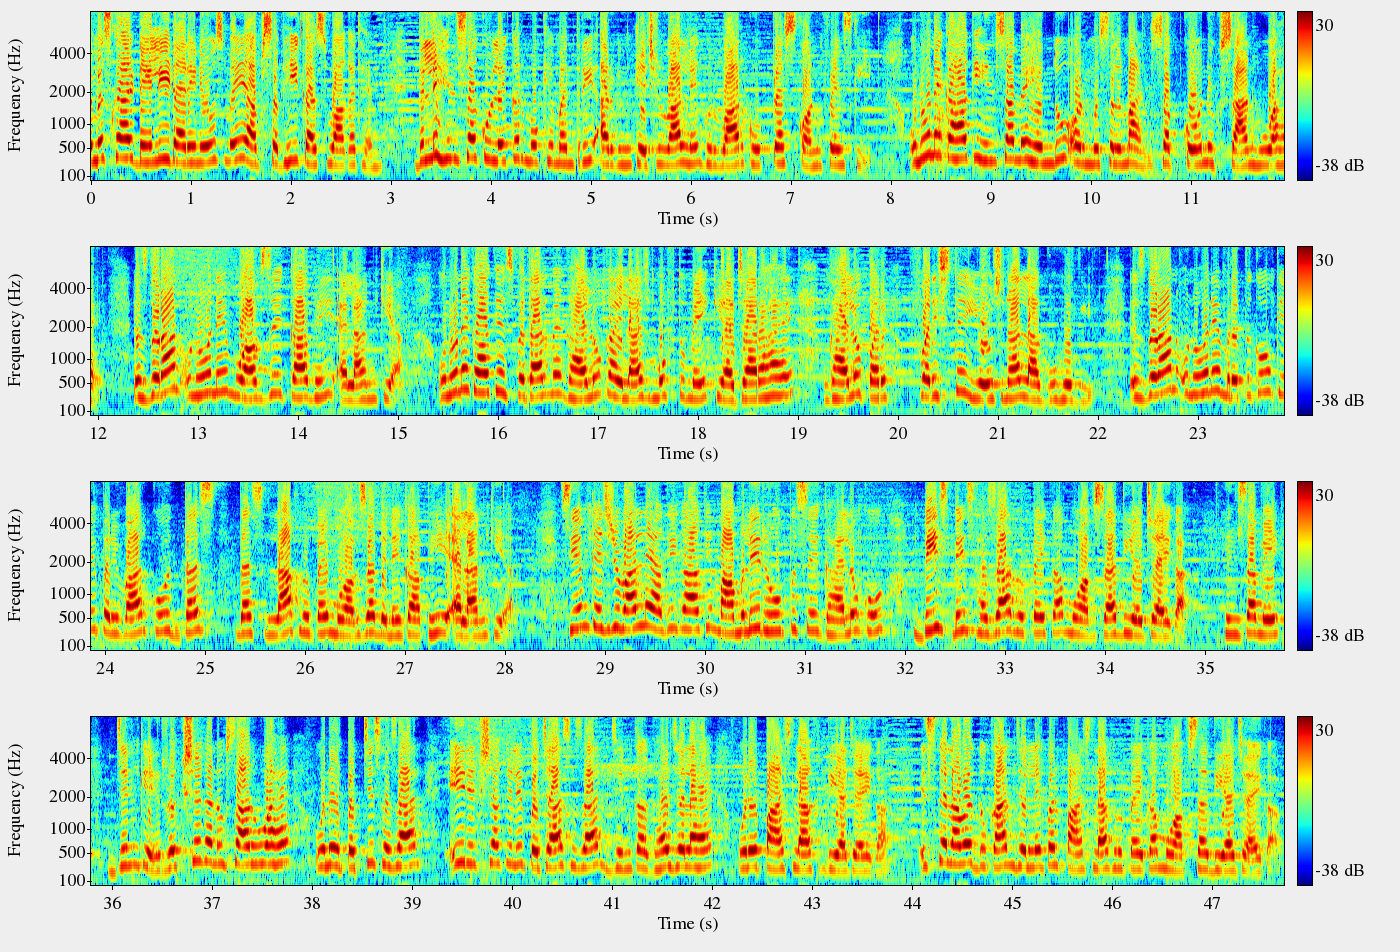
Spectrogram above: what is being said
नमस्कार daily diary news में आप सभी का स्वागत है। दिल्ली हिंसा को लेकर मुख्यमंत्री अरविंद केजरीवाल ने गुरुवार को प्रेस कॉन्फ्रेंस की। उन्होंने कहा कि हिंसा में हिंदू और मुसलमान सबको नुकसान हुआ है। इस दौरान उन्होंने मुआवजे का भी ऐलान किया। उन्होंने कहा कि अस्पताल में घायलों का इलाज मुफ़्त में किया जा रहा है। घायलों पर फरिश्ते योजना लागू होगी। इस दौरान उन्होंने मृतकों के परिवार को 10-10 लाख रुपए मुआवजा देने का भी ऐलान किया। सीएम केजरीवाल ने आगे कहा कि मामूली रूप से घायलों को बीस बीस हज़ार रुपए का मुआवजा दिया जाएगा। हिंसा में जिनके रिक्शे का नुकसान हुआ है, उन्हें पच्चीस हज़ार ई रिक्शा के लिए पचास हज़ार, जिनका घर जला है, उन्हें पाँच लाख दिया जाएगा। इसके अलावा दुकान जलने पर पाँच लाख रुपए का मुआवजा दिया जाएगा।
